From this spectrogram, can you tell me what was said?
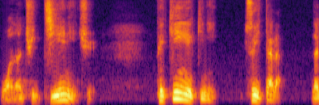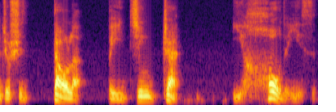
我呢去接你去。北京駅に着いたら，那就是到了北京站以后的意思。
